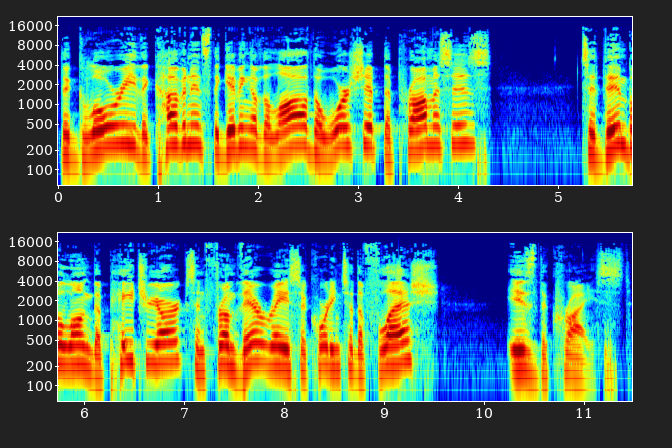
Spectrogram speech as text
the glory, the covenants, the giving of the law, the worship, the promises. To them belong the patriarchs, and from their race, according to the flesh, is the Christ,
